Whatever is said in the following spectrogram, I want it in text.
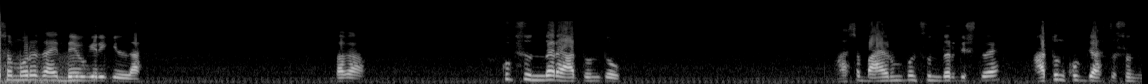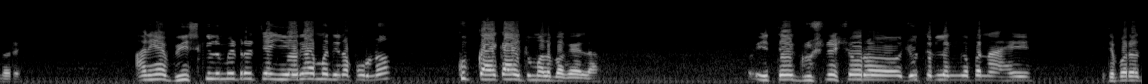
समोरच आहे देवगिरी किल्ला. बघा. खूप सुंदर आहे आतून तो. असं बाहेरून पण सुंदर दिसतोय. आतून खूप जास्त सुंदर आहे. आणि ह्या वीस किलोमीटरच्या एरियामध्ये ना पूर्ण खूप काय काय आहे तुम्हाला बघायला? इथे घृष्णेश्वर ज्योतिर्लिंग पण आहे. इथे परत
